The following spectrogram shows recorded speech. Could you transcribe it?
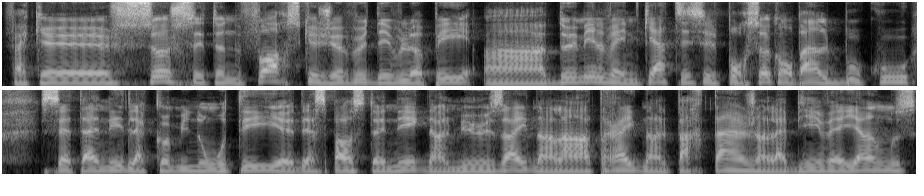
Fait que ça, c'est une force que je veux développer en 2024. C'est pour ça qu'on parle beaucoup cette année de la communauté euh, d'espace tonique, dans le mieux-être, dans l'entraide, dans le partage, dans la bienveillance,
